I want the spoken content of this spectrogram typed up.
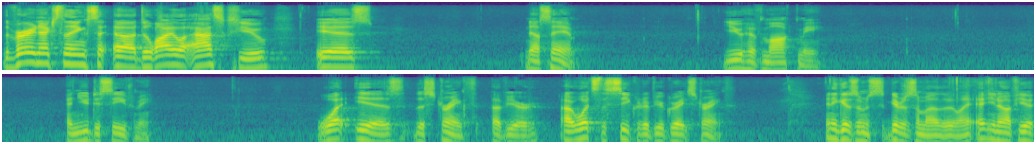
the very next thing uh, Delilah asks you is Now, Sam, you have mocked me and you deceived me. What is the strength of your, uh, what's the secret of your great strength? And he gives them gives us some other. You know, if you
